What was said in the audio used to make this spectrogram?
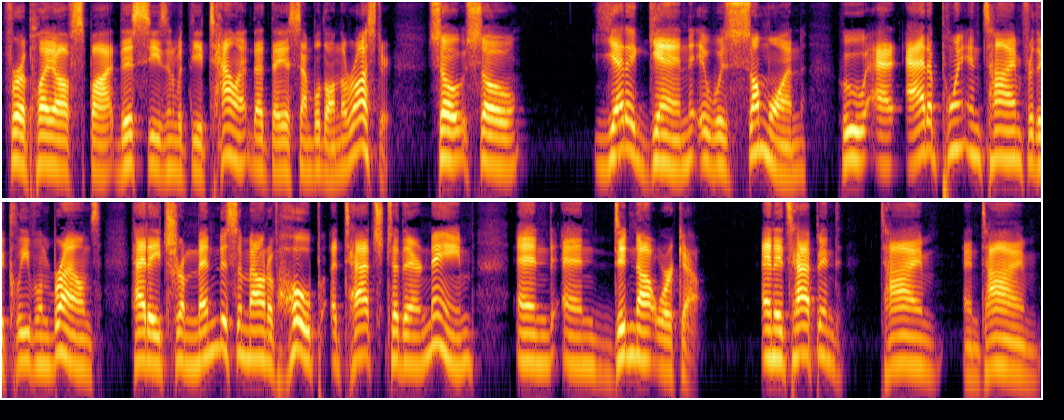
for a playoff spot this season with the talent that they assembled on the roster. So so yet again, it was someone who at, at a point in time for the Cleveland Browns had a tremendous amount of hope attached to their name and and did not work out. And it's happened time and time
